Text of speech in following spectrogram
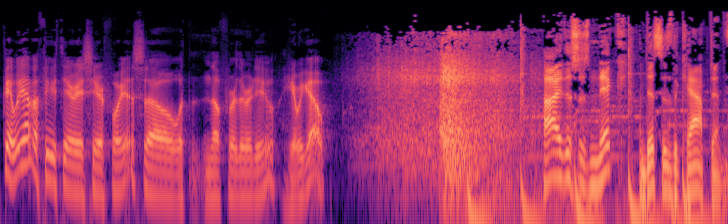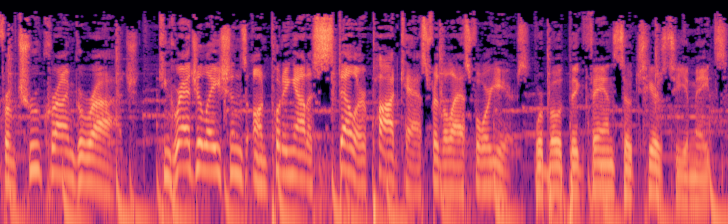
Okay, we have a few theories here for you, so with no further ado, here we go. Hi, this is Nick And this is the captain. from True Crime Garage. Congratulations on putting out a stellar podcast for the last four years. We're both big fans, so cheers to you, mates.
